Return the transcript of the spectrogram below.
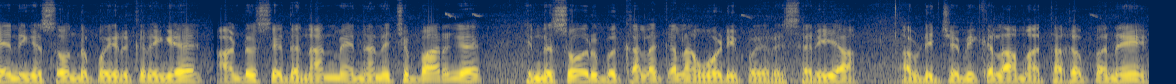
ஏன் நீங்கள் சோர்ந்து போயிருக்கிறீங்க? ஆண்டவர் செய்த நன்மையை நினச்சி பாருங்கள் இந்த சோர்வு கலக்கெல்லாம் ஓடி போயிடும் சரியா? அப்படி ஜெபிக்கலாமா? தகப்பனே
